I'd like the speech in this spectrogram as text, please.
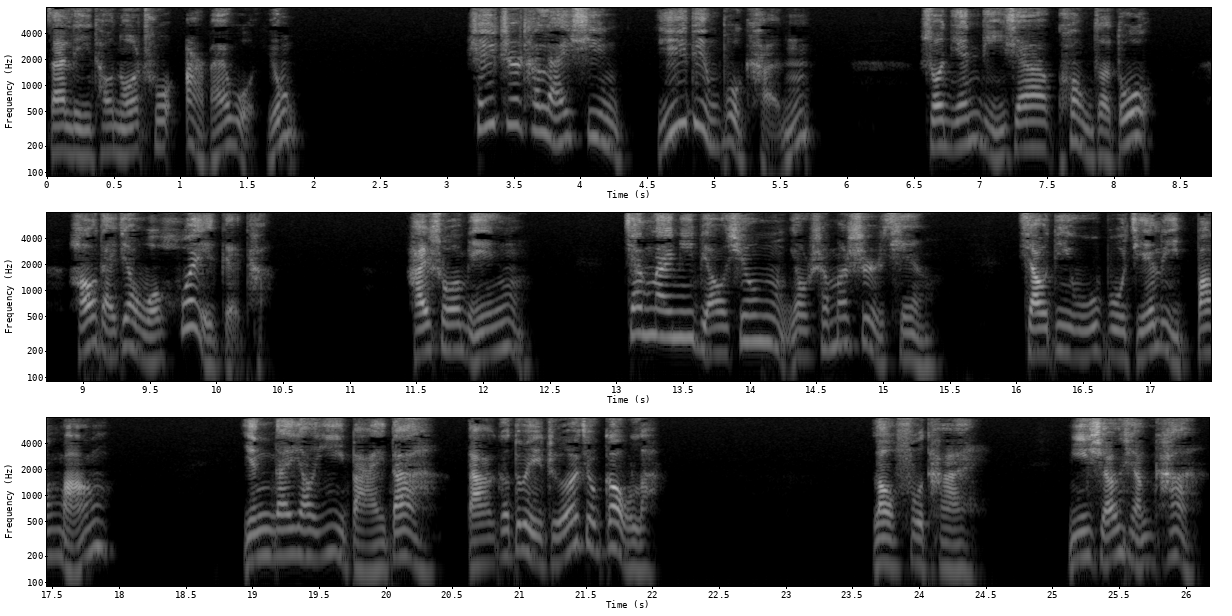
在里头挪出二百我用。谁知他来信一定不肯，说年底下空子多，好歹叫我汇给他，还说明将来你表兄有什么事情，小弟无不竭力帮忙，应该要一百的，打个对折就够了。老富太，你想想看，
